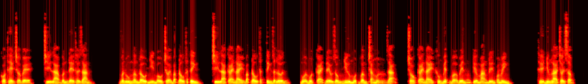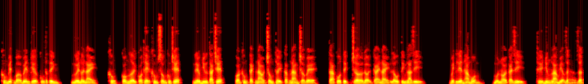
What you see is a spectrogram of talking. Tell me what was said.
có thể trở về, chỉ là vấn đề thời gian. Vân u ngẩng đầu nhìn bầu trời bắt đầu thất tinh, chỉ là cái này bắt đầu thất tinh rất lớn, mỗi một cái đều giống như một vầng trăng một dạng, cho cái này không biết bờ bên kia mang đến quan minh. Thế nhưng là trời sập, không biết bờ bên kia cũng thất tỉnh, người nơi này không, có người có thể không sống không chết, nếu như ta chết, còn không cách nào trông thấy các nàng trở về, ta cô tịch chờ đợi cái này lâu tính là gì? Bích liên há mồm, muốn nói cái gì, thế nhưng là miệng giật giật,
